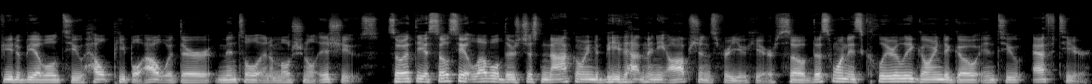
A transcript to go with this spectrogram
for you to be able to help people out with their mental and emotional issues. So at the associate level, there's just not going to be that many options for you here. So this one is clearly going to go into F tier.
